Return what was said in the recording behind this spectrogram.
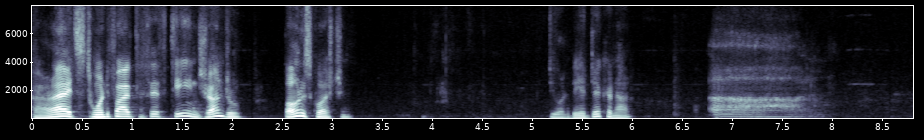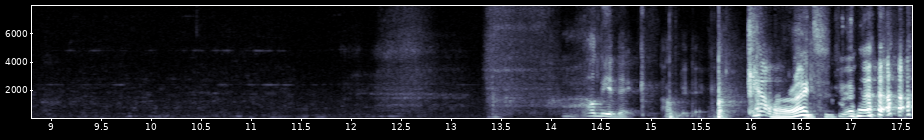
All right, it's 25 to 15. Chandru, bonus question. Do you want to be a dick or not? Uh, I'll be a dick. I'll be a dick. Coward. All right.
